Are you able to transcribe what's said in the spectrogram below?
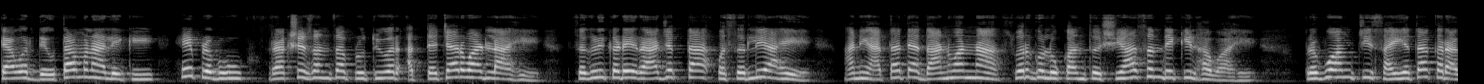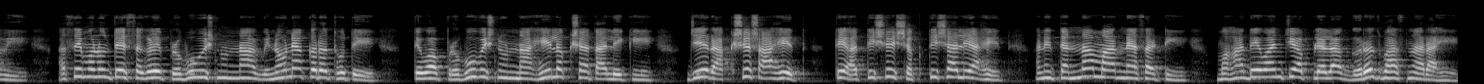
त्यावर देवता म्हणाले की हे प्रभू राक्षसांचा पृथ्वीवर अत्याचार वाढला आहे. सगळीकडे राजकता पसरली आहे आणि आता त्या दानवांना स्वर्ग लोकांचं सिंहासन देखील हवं आहे. प्रभू आमची सहाय्यता करावी. असे म्हणून ते सगळे प्रभू विष्णूंना विनवण्या करत होते. तेव्हा प्रभू विष्णूंना हे लक्षात आले की जे राक्षस आहेत ते अतिशय शक्तिशाली आहेत आणि त्यांना मारण्यासाठी महादेवांची आपल्याला गरज भासणार आहे.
